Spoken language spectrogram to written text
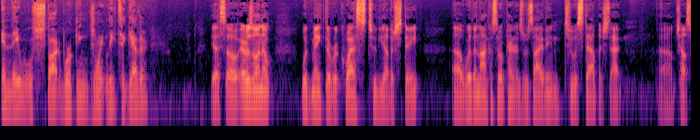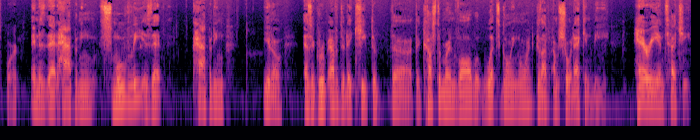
and they will start working jointly together. Yeah, so Arizona would make the request to the other state uh, where the non-custodial parent is residing to establish that um, child support. And is that happening smoothly? Is that happening, you know, as a group effort? Do they keep the, the, the customer involved with what's going on? Because I'm sure that can be hairy and touchy.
